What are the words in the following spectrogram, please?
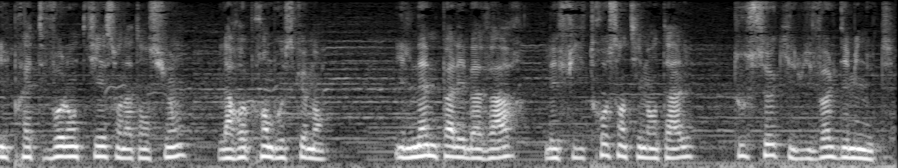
Il prête volontiers son attention, la reprend brusquement. Il n'aime pas les bavards, les filles trop sentimentales, tous ceux qui lui volent des minutes.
